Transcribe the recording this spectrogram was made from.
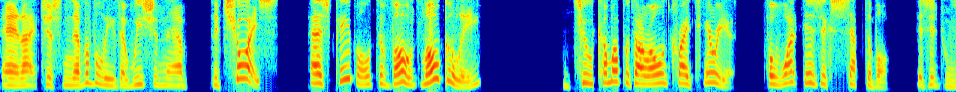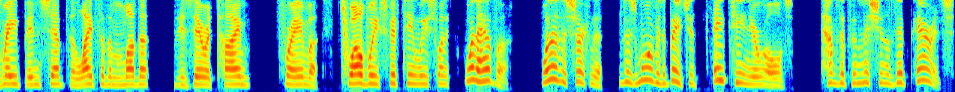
And I just never believed that we shouldn't have the choice as people to vote locally to come up with our own criteria for what is acceptable. Is it rape, incest, the life of the mother? Is there a time frame, of 12 weeks, 15 weeks, 20, whatever? What are the circumstances? There's more of a debate. Should 18 year olds have the permission of their parents?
